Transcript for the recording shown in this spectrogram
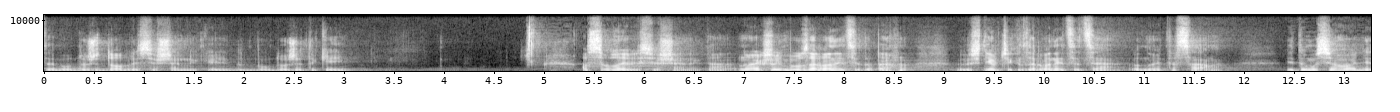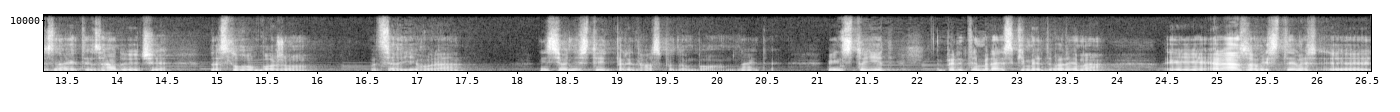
Це був дуже добрий священник, і був дуже такий особливий священник. Та? Ну, якщо він був з Зарваниці, то певно, Вишнівчик, Зарваниця це одно і те саме. І тому сьогодні, знаєте, згадуючи заслугу Божого отця Ігора, він сьогодні стоїть перед Господом Богом. знаєте. Він стоїть перед тими райськими дверима і разом із тими е,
